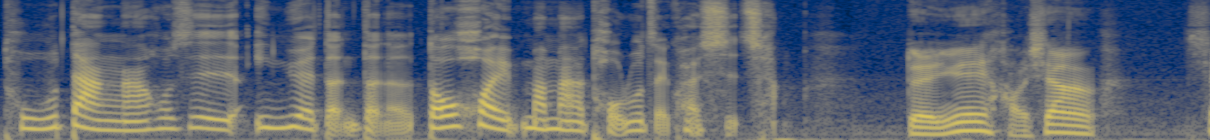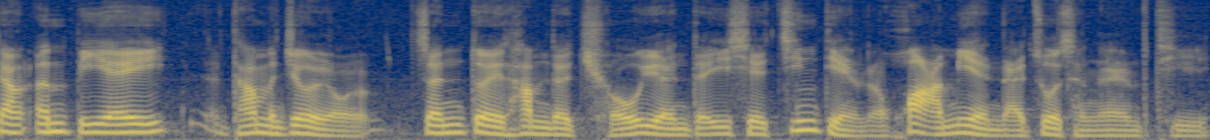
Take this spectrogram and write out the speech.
图档啊，或是音乐等等的，都会慢慢的投入这块市场。对，因为好像像 NBA，他们就有针对他们的球员的一些经典的画面来做成 NFT，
